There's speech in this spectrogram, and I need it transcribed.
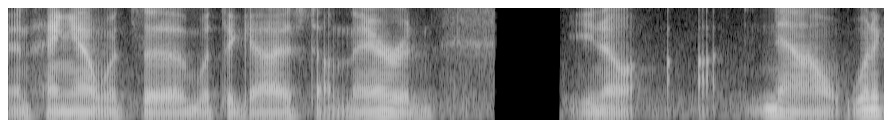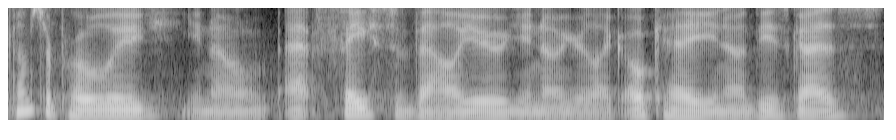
and hang out with the with the guys down there and you know now when it comes to pro league you know at face value you know you're like okay you know these guys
